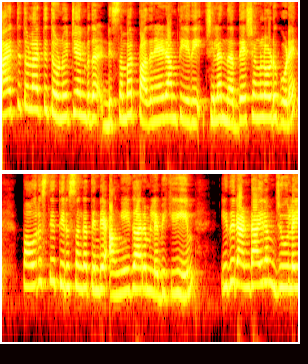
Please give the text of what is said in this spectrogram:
ആയിരത്തി തൊള്ളായിരത്തി തൊണ്ണൂറ്റിയൊൻപത് ഡിസംബർ പതിനേഴാം തീയതി ചില നിർദ്ദേശങ്ങളോടുകൂടെ പൗരസ്ത്യ തിരുസംഘത്തിന്റെ അംഗീകാരം ലഭിക്കുകയും ഇത് രണ്ടായിരം ജൂലൈ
